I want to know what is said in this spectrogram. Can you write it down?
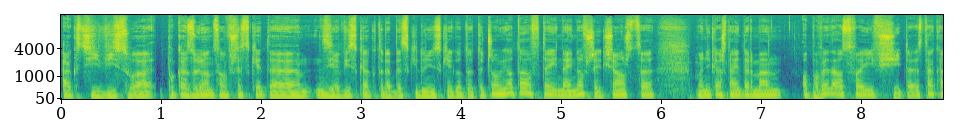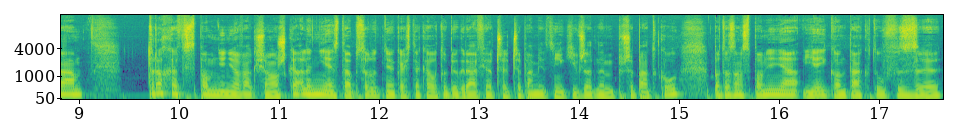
akcji Wisła, pokazującą wszystkie te zjawiska, które Beskidu Niskiego dotyczą. I oto w tej najnowszej książce Monika Schneiderman opowiada o swojej wsi. To jest taka trochę wspomnieniowa książka, ale nie jest to absolutnie jakaś taka autobiografia czy, czy pamiętniki w żadnym przypadku, bo to są wspomnienia jej kontaktów z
